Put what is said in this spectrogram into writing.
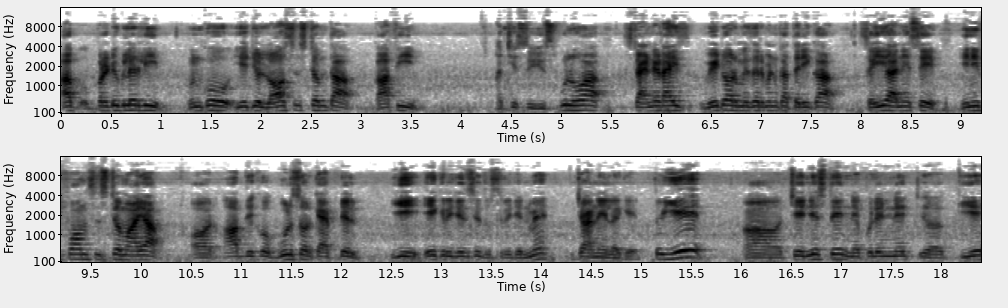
अब पर्टिकुलरली उनको ये जो लॉ सिस्टम था, काफ़ी अच्छे से यूजफुल हुआ। स्टैंडर्डाइज वेट और मेज़रमेंट का तरीका सही आने से यूनिफॉर्म सिस्टम आया और आप देखो गुड्स और कैपिटल, ये एक रीजन से दूसरे रीजन में जाने लगे। तो ये चेंजेस थे नेपोलियन ने किए,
